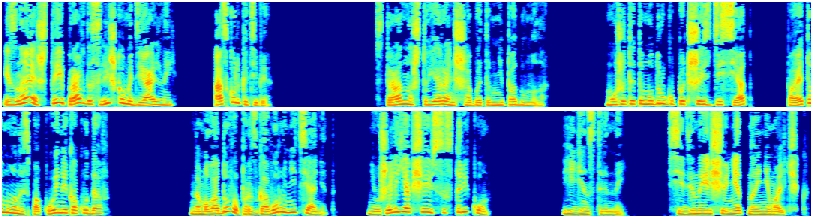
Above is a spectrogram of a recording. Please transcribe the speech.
И знаешь, ты и правда слишком идеальный. А сколько тебе? Странно, что я раньше об этом не подумала. Может, этому другу под шестьдесят, поэтому он и спокойный, как удав. На молодого по разговору не тянет. Неужели я общаюсь со стариком? Единственный. Седины еще нет, но и не мальчик.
